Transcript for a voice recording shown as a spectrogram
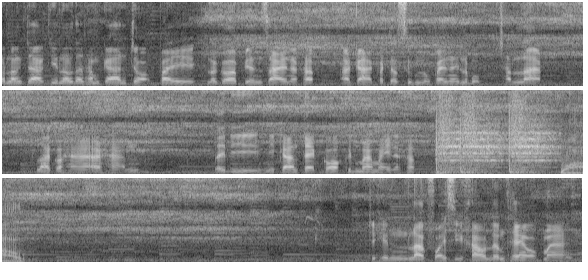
ก็หลังจากที่เราได้ทำการเจาะไปแล้วก็เปลี่ยนทรายนะครับ อากาศก็จะซึมลงไปในระบบชั้นรากรากก็หาอาหารได้ดีมีการแตกกอขึ้นมาใหม่นะครับ Wow. จะเห็นรากฝอยสีขาวเริ่มแทงออกมาผม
